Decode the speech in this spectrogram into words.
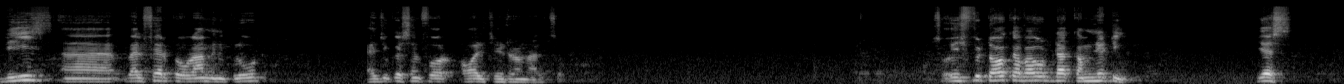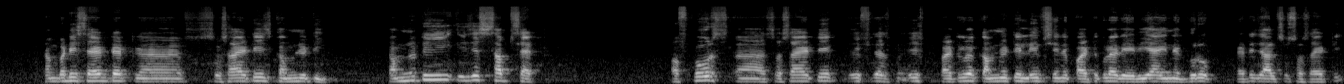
these uh, welfare program include education for all children also. So if we talk about the community, yes, somebody said that uh, society is community. Community is a subset. Of course, uh, society, if the if particular community lives in a particular area in a group, that is also society.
